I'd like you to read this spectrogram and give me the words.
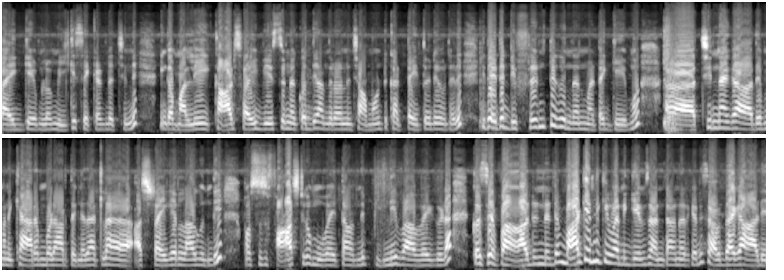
బైక్ గేమ్లో మిల్కీ సెకండ్ వచ్చింది. ఇంకా మళ్ళీ కార్డ్స్ ఫైవ్ చేస్తున్న కొద్దీ అందులో నుంచి అమౌంట్ కట్ అవుతూనే ఉన్నది. ఇదైతే డిఫరెంట్గా ఉందన్నమాట గేమ్ చిన్నగా అదే మన క్యారమ్ బోర్డ్ ఆడతాం కదా అట్లా ఆ స్ట్రైగర్ లాగా ఉంది. మస్తు ఫాస్ట్గా మూవ్ అవుతా ఉంది. పిన్ని బాబాయ్ కూడా కొద్దిసేపు ఆడుండంటే మాకెందుకు ఇవన్నీ గేమ్స్ అంటా ఉన్నారు కానీ సరదాగా ఆడి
